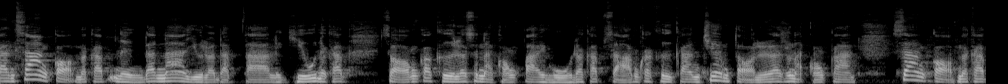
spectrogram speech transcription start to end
การสร้างกรอบนะครับหนึ่งด้านหน้าอยู่ระดับตาหรือคิ้วนะครับสองก็คือลักษณะของปลายหูนะครับสามก็คือการเชื่อมต่อหรือลักษณะของการสร้างกรอบนะครับ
